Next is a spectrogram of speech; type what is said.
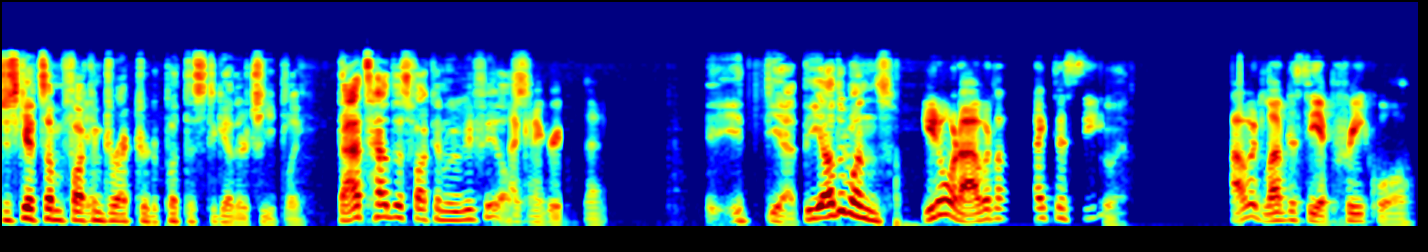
just get some fucking director to put this together cheaply. That's how this fucking movie feels. I can agree with that. It, yeah, the other ones. You know what I would like to see? Go ahead. I would love to see a prequel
